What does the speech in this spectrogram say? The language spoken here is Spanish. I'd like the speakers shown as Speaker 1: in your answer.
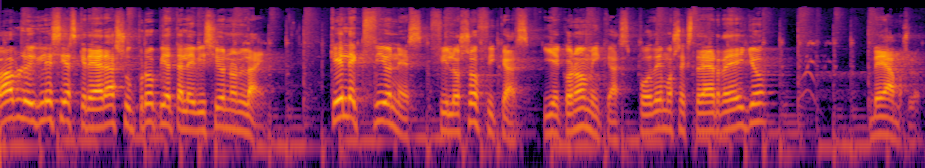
Speaker 1: Pablo Iglesias creará su propia televisión online. ¿Qué lecciones filosóficas y económicas podemos extraer de ello? Veámoslo.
